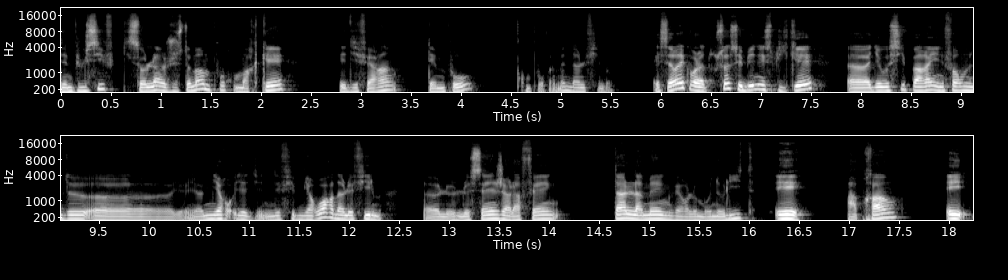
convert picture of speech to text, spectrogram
impulsifs, qui sont là justement pour marquer les différents tempos qu'on pourrait mettre dans le film. Et c'est vrai que voilà, tout ça c'est bien expliqué. Euh, il y a aussi pareil une forme de... Euh, il y, a un effet miroir dans le film. Le, singe à la fin tend la main vers le monolithe et apprend et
